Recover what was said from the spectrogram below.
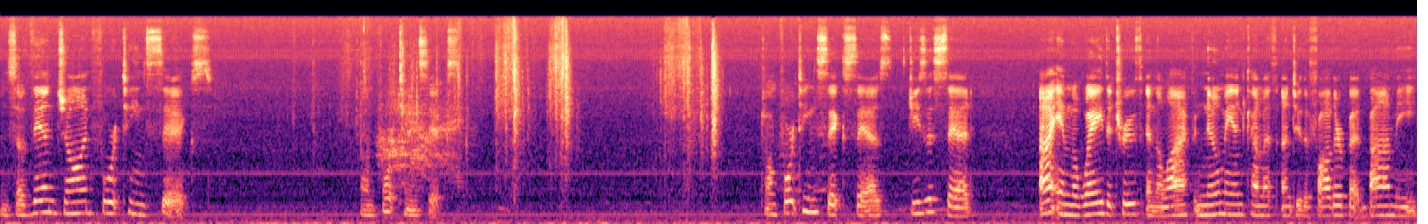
And so then John 14 6. John 14 6. John 14 6 says, Jesus said, I am the way, the truth, and the life. No man cometh unto the Father but by me.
